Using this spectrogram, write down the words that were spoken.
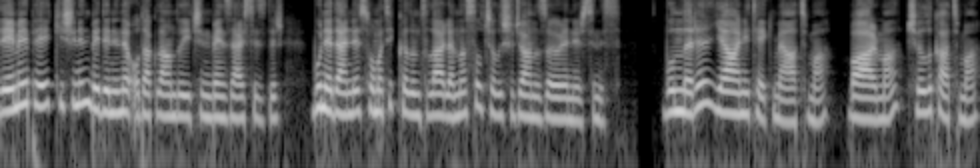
DMP, kişinin bedenine odaklandığı için benzersizdir. Bu nedenle somatik kalıntılarla nasıl çalışacağınızı öğrenirsiniz. Bunları yani tekme atma, bağırma, çığlık atma,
